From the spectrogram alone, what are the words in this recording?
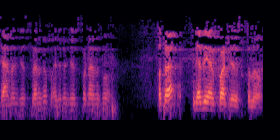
ధ్యానం చేసుకోవడానికో భజన చేసుకోవడానికో ఒక గది ఏర్పాటు చేస్తున్నాం.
